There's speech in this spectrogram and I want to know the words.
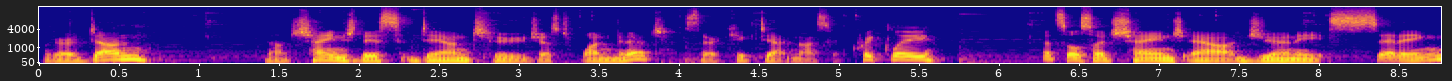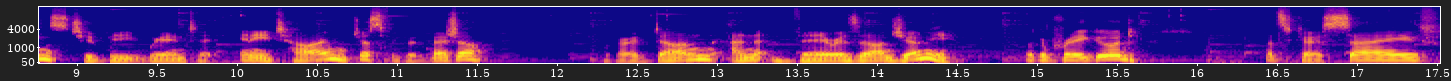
We'll go done. And I'll change this down to just one minute, so they're kicked out nice and quickly. Let's also change our journey settings to be re-enter anytime, just for good measure. We'll go done, and there is our journey. Looking pretty good. Let's go save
